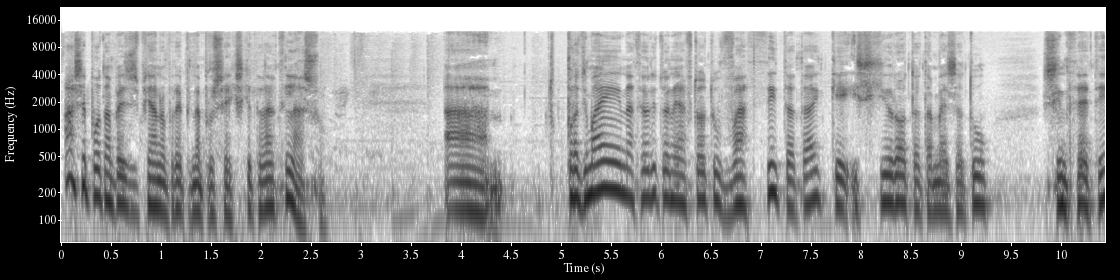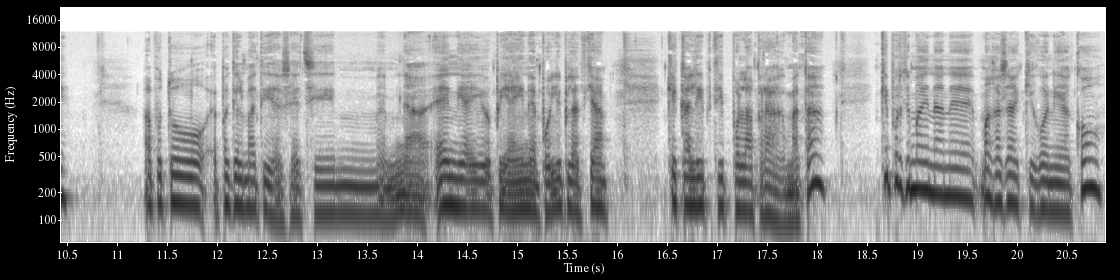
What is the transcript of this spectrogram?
Άσε που όταν παίζεις πιάνο πρέπει να προσέχεις και τα δάχτυλά σου. Α, προτιμάει να θεωρεί τον εαυτό του βαθύτατα και ισχυρότατα μέσα του συνθέτη από το επαγγελματίας έτσι με μια έννοια η οποία είναι πολύ πλατιά και καλύπτει πολλά πράγματα και προτιμάει να είναι μαγαζάκι γωνιακό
